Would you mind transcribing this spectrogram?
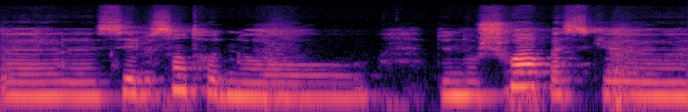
Euh, c'est le centre de nos, de nos choix parce que euh,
